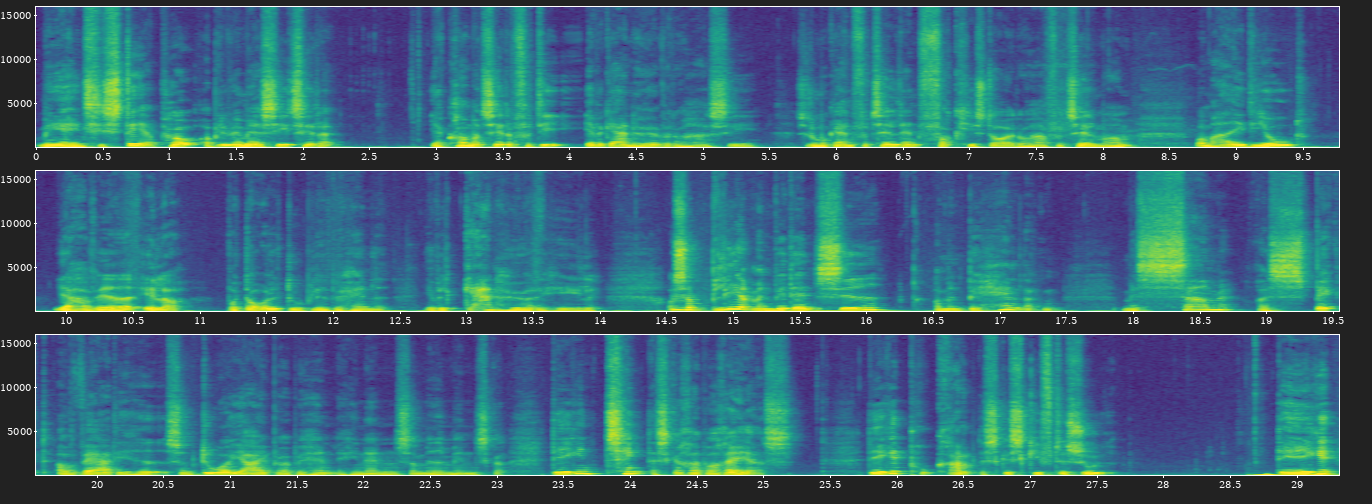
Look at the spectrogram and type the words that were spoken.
Men jeg insisterer på at blive ved med at sige til dig, jeg kommer til dig, fordi jeg vil gerne høre, hvad du har at sige. Så du må gerne fortælle den fuck-historie, du har at fortælle mig om, hvor meget idiot jeg har været, eller hvor dårligt du er blevet behandlet. Jeg vil gerne høre det hele. Og så mm. bliver man ved den side, og man behandler den med samme respekt og værdighed, som du og jeg bør behandle hinanden som medmennesker. Det er ikke en ting, der skal repareres. Det er ikke et program, der skal skiftes ud. Det er ikke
